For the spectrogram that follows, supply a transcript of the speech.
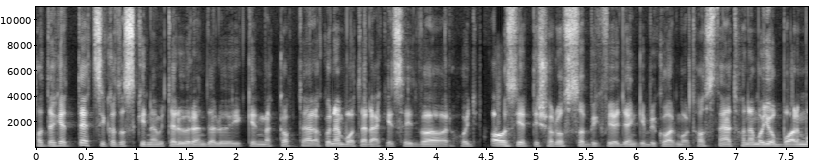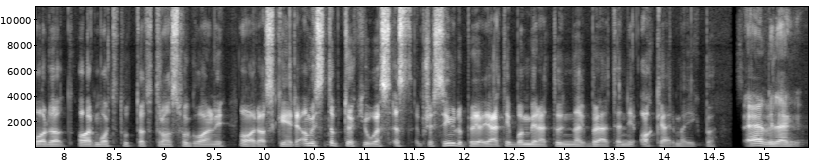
ha neked tetszik az a skin, amit előrendelőiként megkaptál, akkor nem volt rákészítve arra, hogy azért is a rosszabbik vagy a gyengébbik armort használt, hanem a jobb armort, armort tudtad transfogolni arra a skinre. Ami szerintem tök jó, ezt, ezt most egy single player játékban miért tudnak beletenni akármelyikbe. Elvileg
